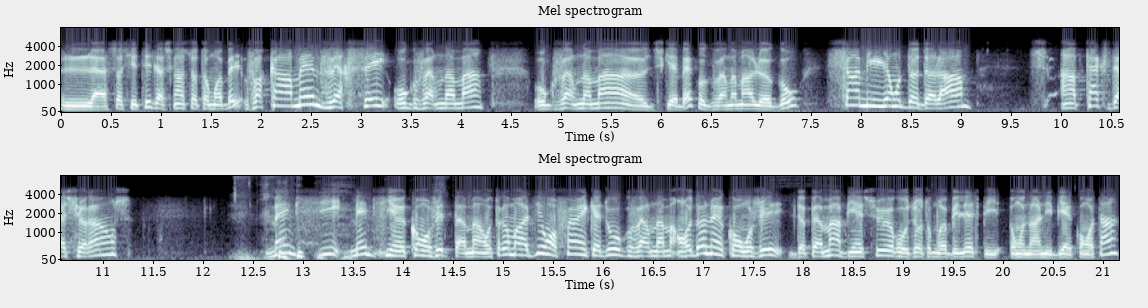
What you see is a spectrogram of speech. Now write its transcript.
la Société de l'assurance automobile va quand même verser au gouvernement au gouvernement euh, du Québec, au gouvernement Legault, 100 millions de dollars en taxes d'assurance même si même s'il y a un congé de paiement. Autrement dit, on fait un cadeau au gouvernement. On donne un congé de paiement, bien sûr, aux automobilistes, puis on en est bien content,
